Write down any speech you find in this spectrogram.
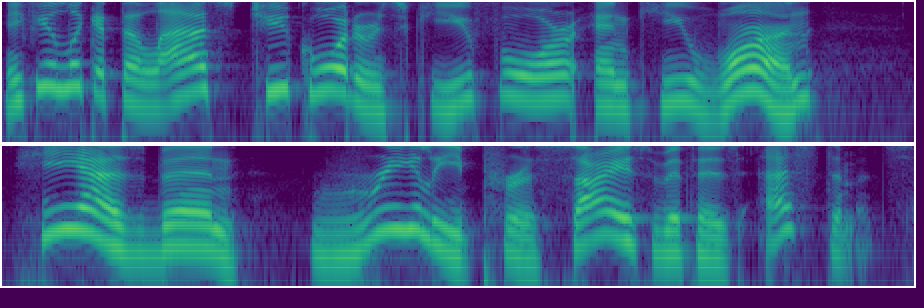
if you look at the last two quarters, Q4 and Q1, he has been really precise with his estimates,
